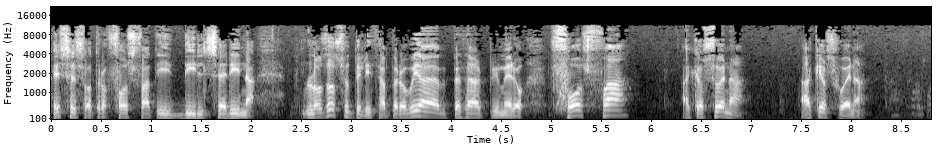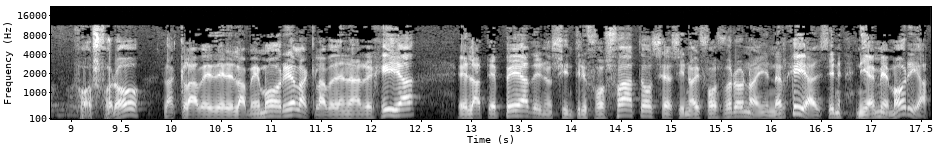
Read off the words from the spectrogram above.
ese es otro, fosfatidilserina. Los dos se utilizan, pero voy a empezar primero. Fosfa, ¿a qué os suena? ¿A qué os suena? Fósforo, la clave de la memoria, la clave de la energía, el ATP, adenosintrifosfato, o sea, si no hay fósforo no hay energía, ni hay memoria.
